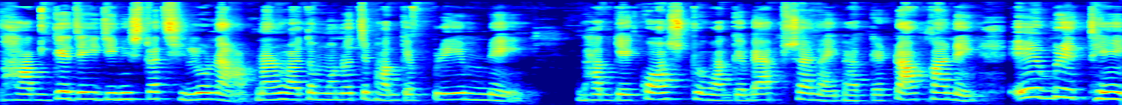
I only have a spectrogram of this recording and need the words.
ভাগ্যে যেই জিনিসটা ছিল না, আপনার হয়তো মনে হচ্ছে ভাগ্যে প্রেম নেই, ভাগ্যে কষ্ট, ভাগ্যে ব্যবসা নাই, ভাগ্যে টাকা নেই এভরিথিং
